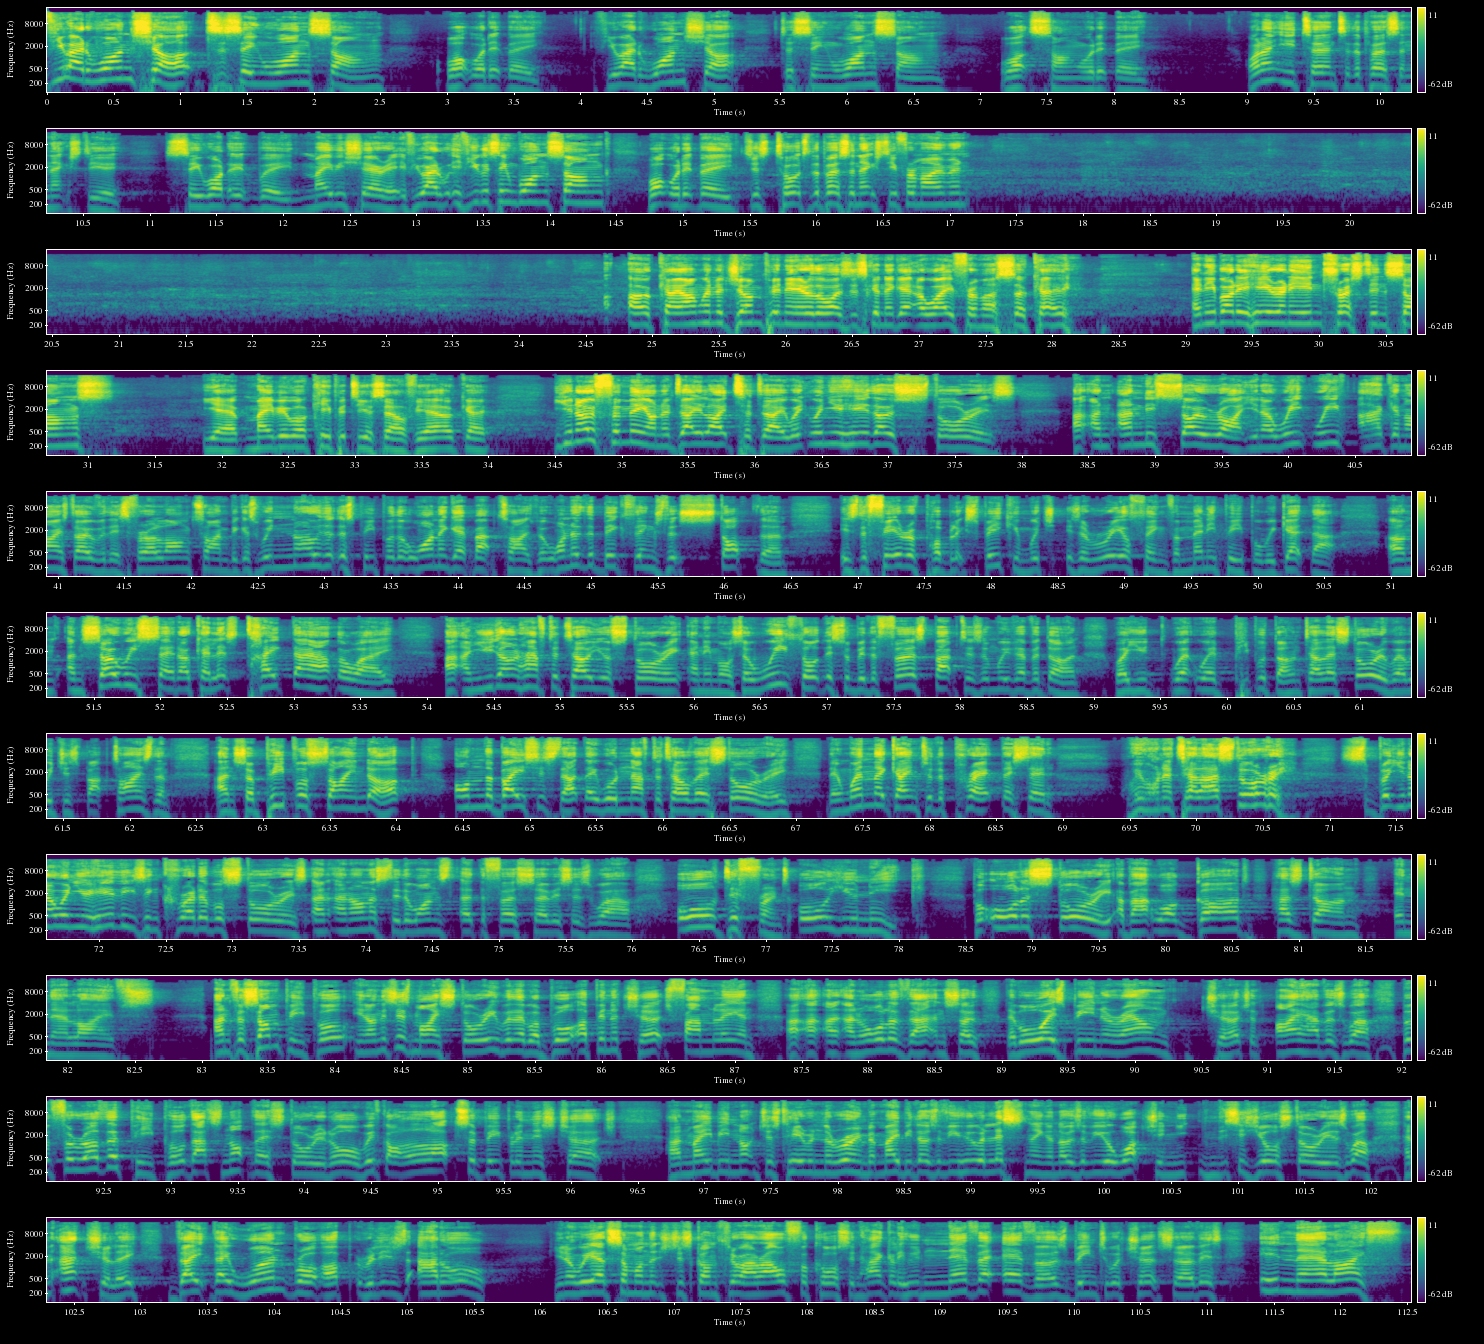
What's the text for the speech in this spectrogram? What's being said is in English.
If you had one shot to sing one song, what would it be? If you had one shot to sing one song, what song would it be? Why don't you turn to the person next to you, see what it would be, maybe share it. If you had, if you could sing one song, what would it be? Just talk to the person next to you for a moment. Okay, I'm going to jump in here, otherwise it's going to get away from us. Okay. Anybody hear any interesting songs? Yeah, maybe we'll keep it to yourself. Yeah, okay. You know, for me, on a day like today, when, when you hear those stories, and Andy's so right. You know, we, we've agonized over this for a long time because we know that there's people that want to get baptized, but one of the big things that stop them is the fear of public speaking, which is a real thing for many people. We get that. Um, and so we said, okay, let's take that out the way and you don't have to tell your story anymore. So we thought this would be the first baptism we've ever done where, you, where, where, people don't tell their story, where we just baptize them. And so people signed up on the basis that they wouldn't have to tell their story. Then when they came to the prep, they said, we want to tell our story. But you know, when you hear these incredible stories, and, and honestly, the ones at the first service as well, all different, all unique, but all a story about what God has done in their lives. And for some people, you know, this is my story, where they were brought up in a church family and, uh, uh, and all of that. And so they've always been around church, and I have as well. But for other people, that's not their story at all. We've got lots of people in this church. And maybe not just here in the room, but maybe those of you who are listening and those of you who are watching, this is your story as well. And actually, they, they weren't brought up religious at all. You know, we had someone that's just gone through our Alpha course in Hagley who never ever has been to a church service in their life.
